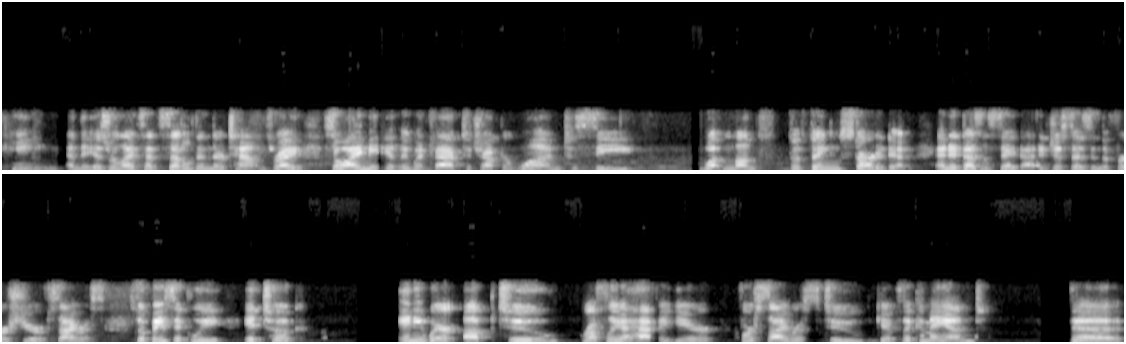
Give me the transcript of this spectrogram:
came and the Israelites had settled in their towns, right? So I immediately went back to chapter one to see what month the thing started in. And it doesn't say that. It just says in the first year of Cyrus. So basically, it took anywhere up to roughly a half a year for mm-hmm. Cyrus to give the command, the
